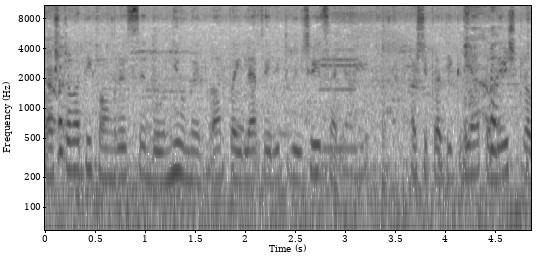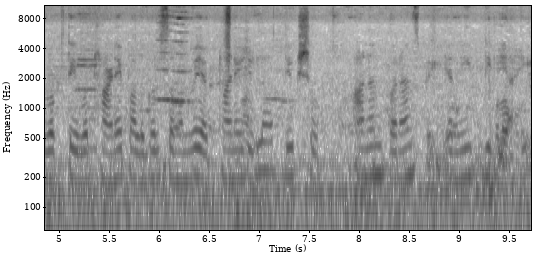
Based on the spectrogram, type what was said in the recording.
राष्ट्रवादी काँग्रेसचे दोन्ही उमेदवार पहिल्या फेरीत विजयी झाले आहेत. अशी प्रतिक्रिया प्रदेश प्रवक्ते व ठाणे पालघर समन्वयक ठाणे जिल्हा अध्यक्ष आनंद परांजपे यांनी दिली आहे.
